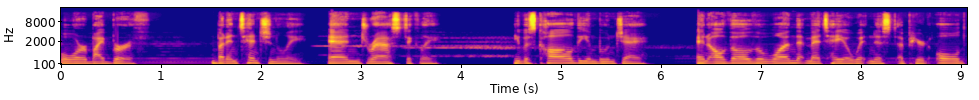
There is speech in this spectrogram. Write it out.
or by birth, but intentionally and drastically. He was called the Mbunche, and although the one that Mateo witnessed appeared old,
